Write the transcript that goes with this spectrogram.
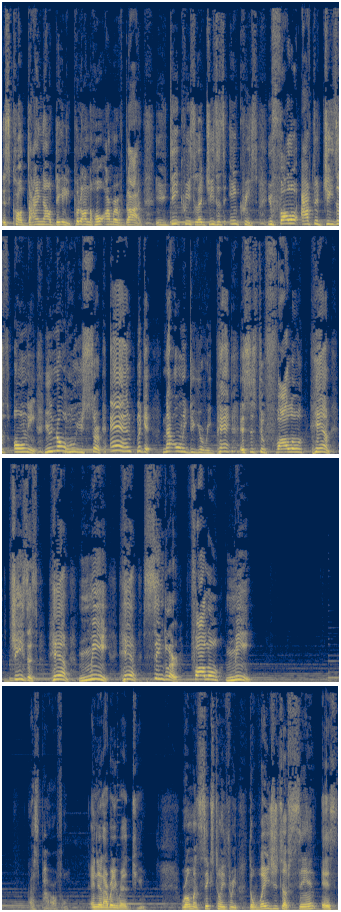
It's called dying out daily. Put on the whole armor of God. You decrease, let Jesus increase. You follow after Jesus only. You know who you serve. And look at, not only do you repent, it's just to follow Him. Jesus, Him, me, Him, singular. Follow me. That's powerful. And then I already read to you. Romans 6:23 The wages of sin is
